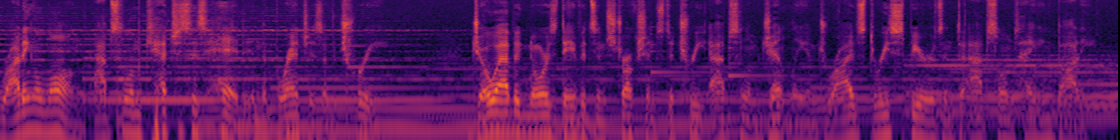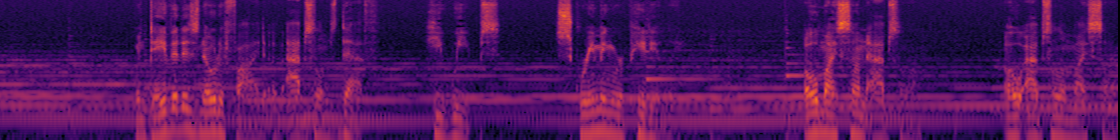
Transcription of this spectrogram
Riding along, Absalom catches his head in the branches of a tree. Joab ignores David's instructions to treat Absalom gently and drives three spears into Absalom's hanging body. When David is notified of Absalom's death, he weeps, screaming repeatedly, O my son Absalom, O Absalom, my son,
